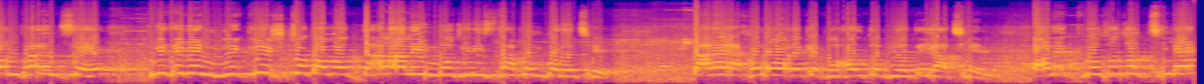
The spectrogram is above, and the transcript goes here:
কনফারেন্সে পৃথিবীর নিকৃষ্টতম দালালি মজুরি স্থাপন করেছে। তারা এখনও অনেকে বহাল তবিয়তেই আছেন। অনেক প্রযোজক ছিলেন,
